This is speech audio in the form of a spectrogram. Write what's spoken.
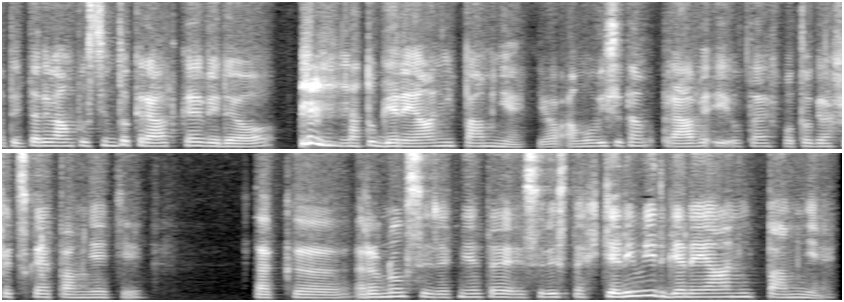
A teď tady vám pustím to krátké video na tu geniální paměť. Jo? A mluví se tam právě i o té fotografické paměti. Tak eh, rovnou si řekněte, jestli byste chtěli mít geniální paměť.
